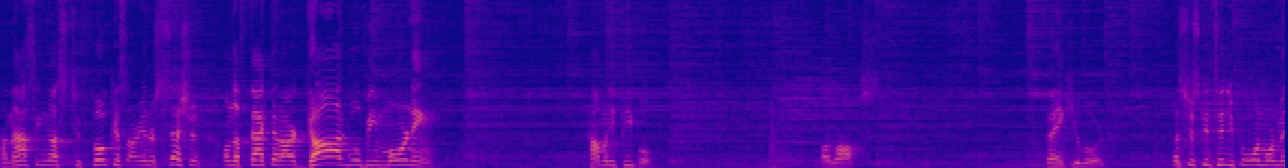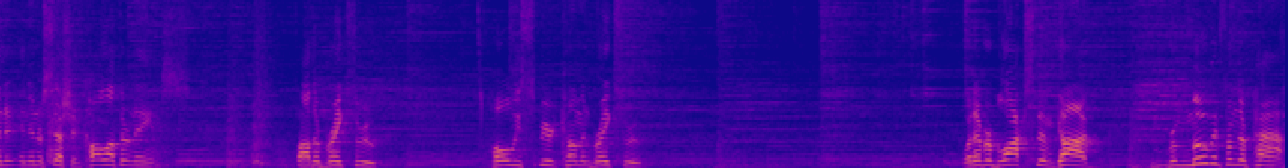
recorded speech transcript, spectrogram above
I'm asking us to focus our intercession on the fact that our God will be mourning. How many people are lost? Thank you, Lord. Let's just continue for one more minute in intercession. Call out their names. Father, break through. Holy Spirit, come and break through. Whatever blocks them, God, remove it from their path.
